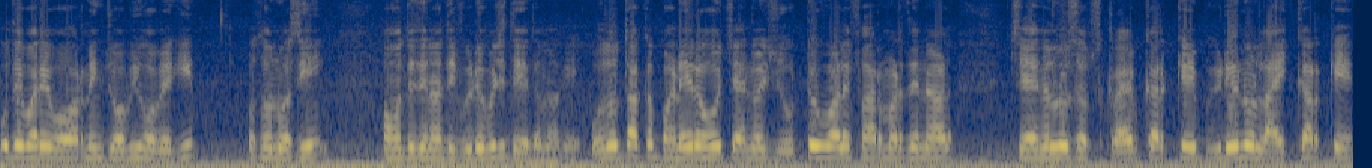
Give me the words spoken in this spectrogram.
ਉਹਦੇ ਬਾਰੇ ਵਾਰਨਿੰਗ ਜੋ ਵੀ ਹੋਵੇਗੀ, ਉਹ ਤੁਹਾਨੂੰ ਅਸੀਂ ਆਉਂਦੇ ਦਿਨਾਂ ਦੀ ਵੀਡੀਓ ਵਿੱਚ ਦੇ ਦੇਵਾਂਗੇ। ਉਦੋਂ ਤੱਕ ਬਣੇ ਰਹੋ ਚੈਨਲ YouTube ਵਾਲੇ ਫਾਰਮਰ ਦੇ ਨਾਲ। ਚੈਨਲ ਨੂੰ ਸਬਸਕ੍ਰਾਈਬ ਕਰਕੇ ਵੀਡੀਓ ਨੂੰ ਲਾਈਕ ਕਰਕੇ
